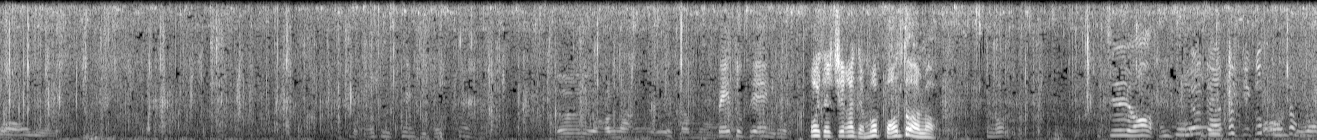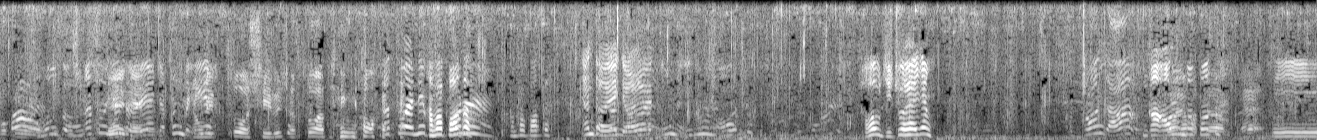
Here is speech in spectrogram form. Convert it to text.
tao rồi nó tôi nhân thời chặt không bị Trong đi tua xì với cho tua thành nó. nó tôi này không bỏ tao không bỏ tao nhân thời giờ tú này nó không chỉ cho hay nhá ngõ luôn mà bớt thì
